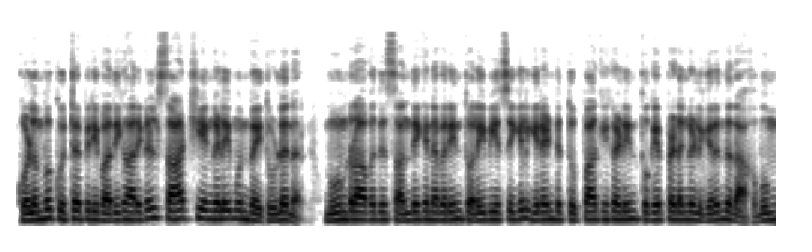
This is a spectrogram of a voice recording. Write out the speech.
கொழும்பு குற்றப்பிரிவு அதிகாரிகள் சாட்சியங்களை முன்வைத்துள்ளனர். மூன்றாவது சந்தேக நபரின் தொலைபேசியில் இரண்டு துப்பாக்கிகளின் புகைப்படங்கள் இருந்ததாகவும்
